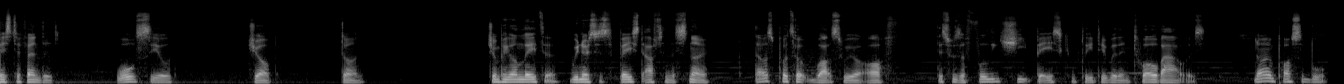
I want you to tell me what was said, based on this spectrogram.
Base defended. Wall sealed. Job done. Jumping on later, we noticed a base out in the snow. That was put up whilst we were off. This was a fully sheet base completed within 12 hours. Not impossible,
